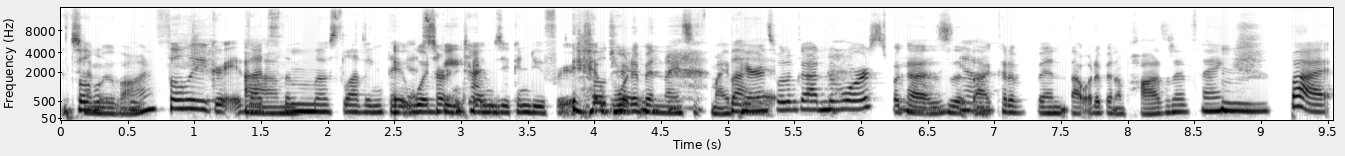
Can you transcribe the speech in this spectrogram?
to Full- move on. Fully agree. That's the Um, most loving thing it would certain be- times you can do for your children. It would have been nice if my But- parents would have gotten divorced because yeah. that could have been that would have been a positive thing. Mm, But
